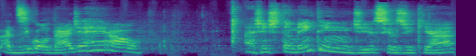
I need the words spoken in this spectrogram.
a desigualdade é real. A gente também tem indícios de que há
